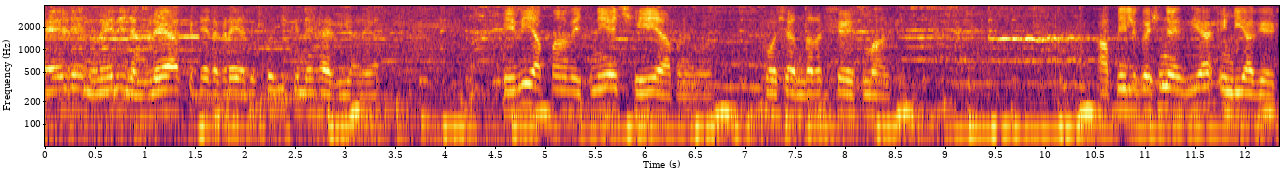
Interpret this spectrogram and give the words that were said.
ਇਹ ਜਿਹੜੇ ਲੋਹੇ ਦੇ ਜੰਗਲੇ ਆ, ਕਿੱਡੇ ਤਕੜੇ ਆ, ਦੇਖੋ ਜੀ ਕਿੰਨੇ ਹੈਵੀ ਵਾਲੇ ਆ। ਇਹ ਵੀ ਆਪਾਂ ਵੇਚਣੀ ਹੈ 6 ਆ ਆਪਣੇ ਕੋਲ। ਕੁਛ ਅੰਦਰ ਰੱਖੇ ਹੋਏ ਸਮਾਨ। ਆਪਣੀ ਲੋਕੇਸ਼ਨ ਹੈਗੀ ਆ ਇੰਡੀਆ ਗੇਟ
